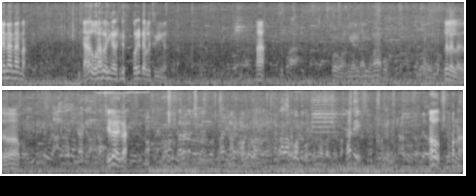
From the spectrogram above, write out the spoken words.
என்ன என்ன யாரும் ஒரு ஆள் ரெண்டு ஒரே டைம் வச்சுக்கீங்க ஆ. இல்லை இல்லை இதோ. இதா இதா ஓ இப்பண்ணா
